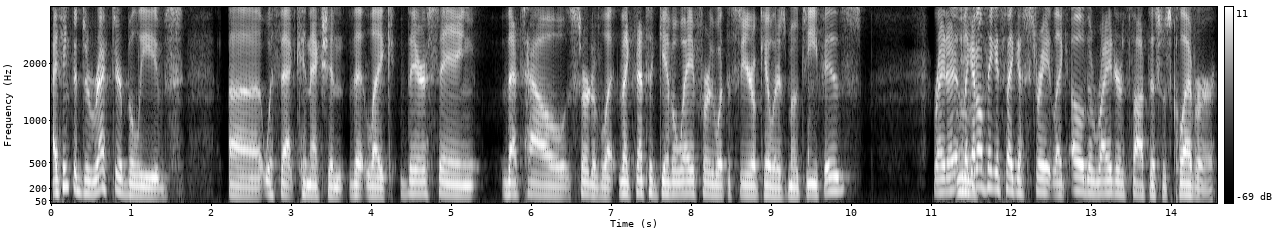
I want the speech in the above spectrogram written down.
I think the director believes uh, with that connection that like they're saying that's how sort of like like that's a giveaway for what the serial killer's motif is. Right? I, Like I don't think it's like a straight like oh the writer thought this was clever.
